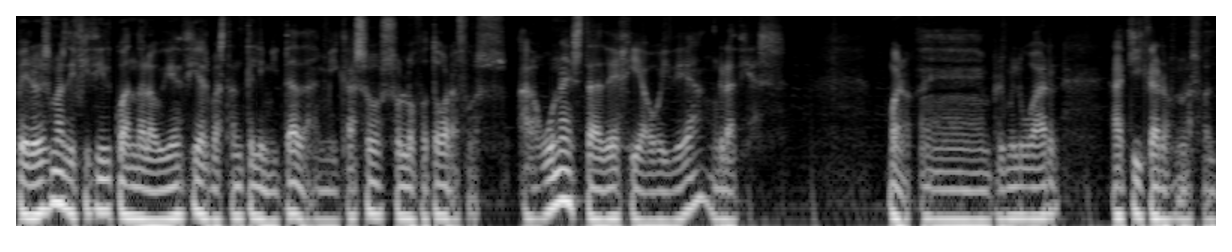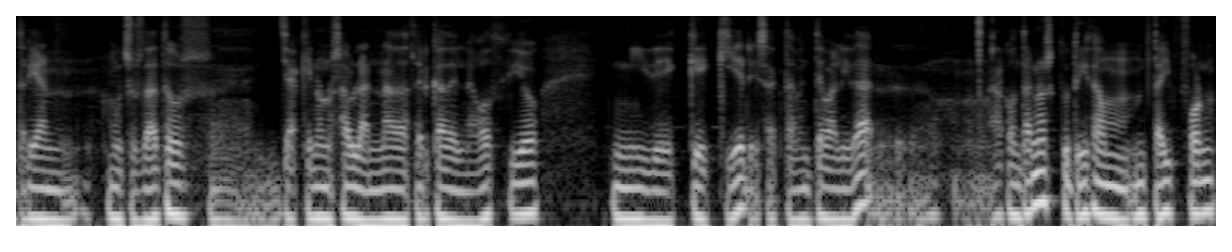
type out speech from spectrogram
pero es más difícil cuando la audiencia es bastante limitada, en mi caso solo fotógrafos. ¿Alguna estrategia o idea? Gracias. Bueno, eh, en primer lugar, aquí claro, nos faltarían muchos datos, eh, ya que no nos hablan nada acerca del negocio ni de qué quiere exactamente validar. Al contarnos que utiliza un Typeform,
